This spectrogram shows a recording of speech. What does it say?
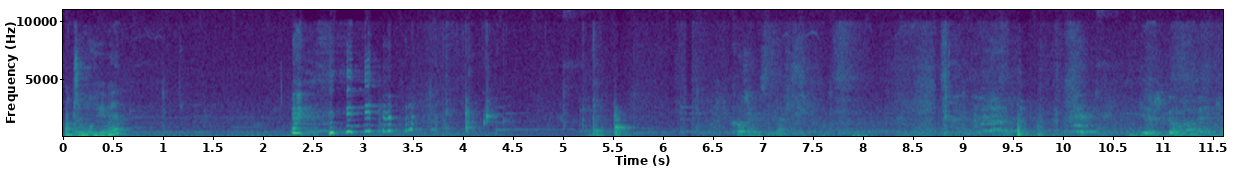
O czym mówimy? Bierz go maleńki.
